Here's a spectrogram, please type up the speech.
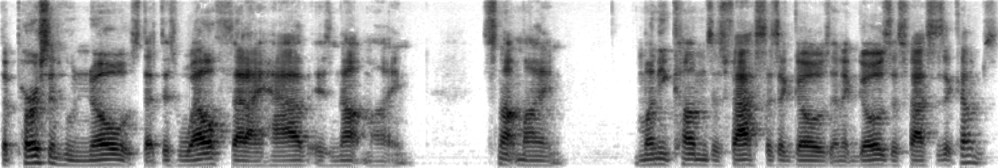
The person who knows that this wealth that I have is not mine. It's not mine. Money comes as fast as it goes, and it goes as fast as it comes.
